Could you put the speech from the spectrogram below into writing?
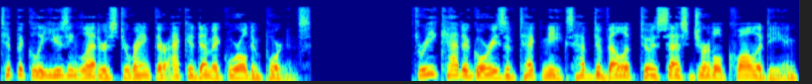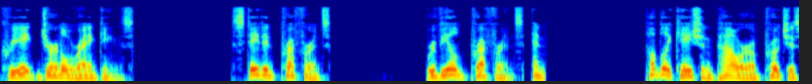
typically using letters to rank their academic world importance. Three categories of techniques have developed to assess journal quality and create journal rankings. Stated preference Revealed preference, and Publication power approaches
